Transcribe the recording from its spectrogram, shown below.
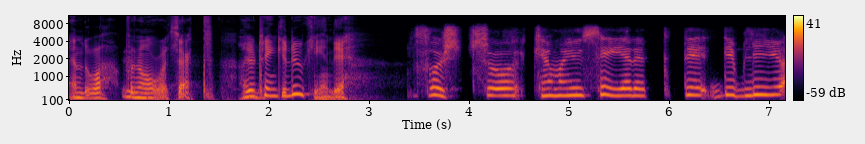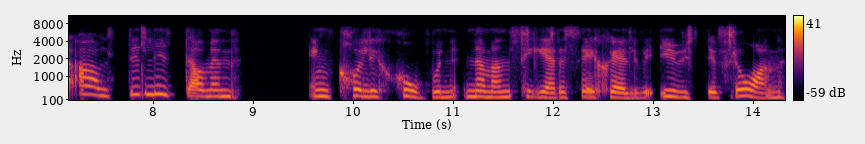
ändå på mm. något sätt. Hur tänker du kring det? Först så kan man ju säga att det, det blir ju alltid lite av en, en kollision när man ser sig själv utifrån.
